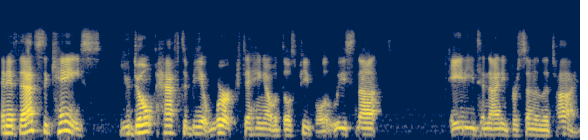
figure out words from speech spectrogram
and if that's the case you don't have to be at work to hang out with those people at least not 80 to 90 percent of the time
